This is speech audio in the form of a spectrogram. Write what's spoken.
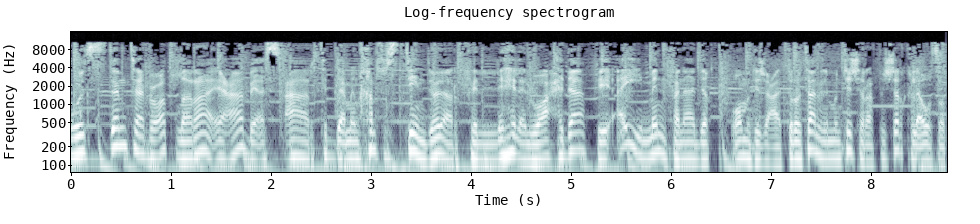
واستمتع بعطلة رائعة بأسعار تبدأ من 65 دولار في الليلة الواحدة في أي من فنادق ومنتجعات روتانا المنتشرة في الشرق الأوسط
